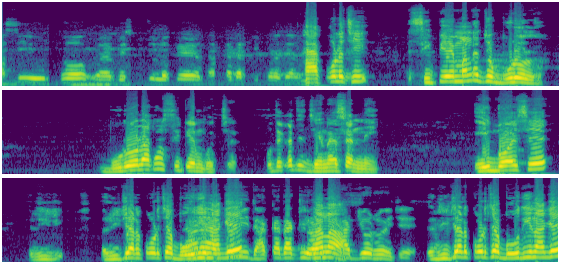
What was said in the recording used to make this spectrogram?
আশি ঊর্ধ্ব আহ, বেশ কিছু লোকে ধাক্কাধাক্কি করেছেন। হ্যাঁ করেছি। সিপিএম মানে যে বুড়ো লোক। বুড়োরা এখন সিপিএম করছে। ওদের কাছে জেনারেশন নেই। এই বয়সে রিটায়ার করছে বহুদিন আগে। না, না। হাত হয়েছে। রিটায়ার করছে বহুদিন আগে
